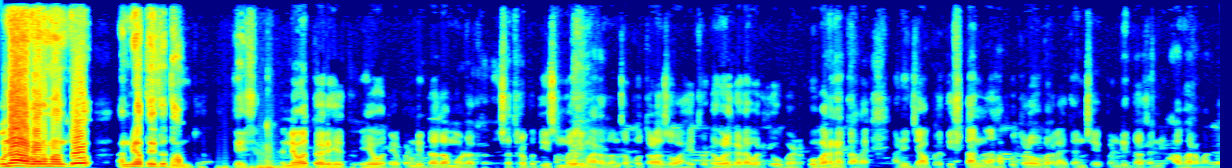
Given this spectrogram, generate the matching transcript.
पुन्हा आभार मानतो आणि मी आता इथं थांबतो. जय धन्यवाद. तर हे हे होते पंडित दादा मोडक. छत्रपती संभाजी महाराजांचा पुतळा जो आहे तो ढवळगडावरती उभार उभारण्यात आलाय. आणि ज्या प्रतिष्ठाननं हा पुतळा उभारलाय त्यांचे पंडित दादांनी आभार मानले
